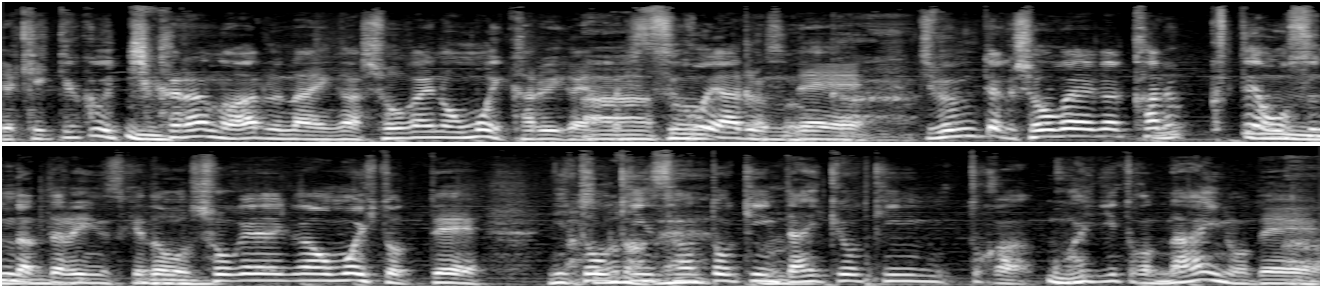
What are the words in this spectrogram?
いや結局力のあるないが障害の重い軽いがやっぱりすごいあるんで自分みたいな障害が軽くて押すんだったらいいんですけど、障害が重い人って二頭筋、三頭筋、大胸筋とか広背筋とかないので、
